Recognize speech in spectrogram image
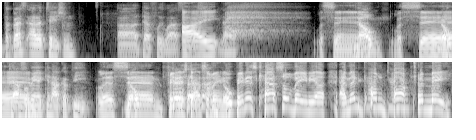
The best adaptation, uh, definitely Last of Us. I no. listen. Nope. Listen. Nope. Castlevania cannot compete. Listen. Finish Castlevania. Nope. Finish Castlevania, and then come talk to me.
